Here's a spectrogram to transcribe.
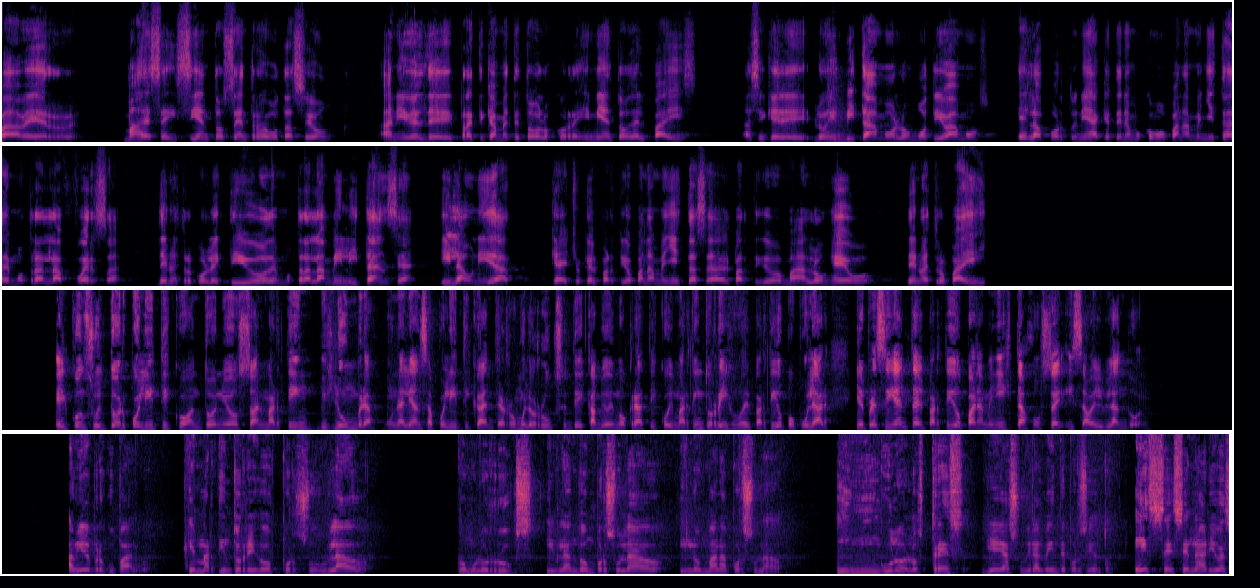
Va a haber más de 600 centros de votación a nivel de prácticamente todos los corregimientos del país. Así que los invitamos, los motivamos. Es la oportunidad que tenemos como panameñistas de mostrar la fuerza de nuestro colectivo, de mostrar la militancia y la unidad que ha hecho que el partido panameñista sea el partido más longevo de nuestro país. El consultor político Antonio San Martín vislumbra una alianza política entre Rómulo Rux de Cambio Democrático y Martín Torrijos del Partido Popular y el presidente del Partido Panameñista José Isabel Blandón. A mí me preocupa algo, que Martín Torrijos por su lado, Rómulo Rux y Blandón por su lado y Lombana por su lado y ninguno de los tres llega a subir al 20%. Ese escenario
